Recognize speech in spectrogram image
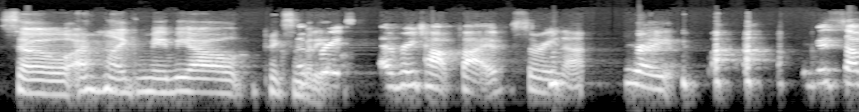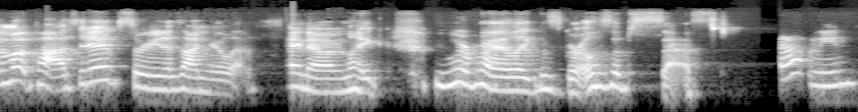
So I'm like, maybe I'll pick somebody Every, every top five, Serena. Right. it's somewhat positive, Serena's on your list. I know. I'm like, people are probably like, this girl is obsessed, I mean,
